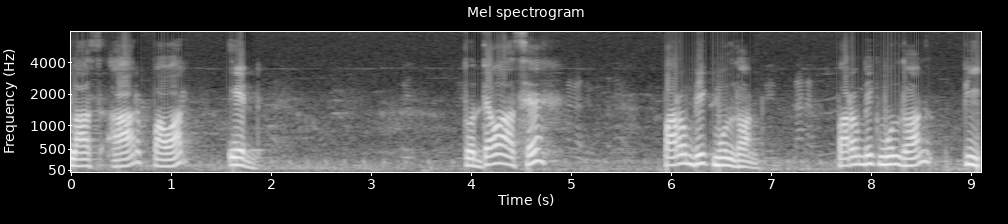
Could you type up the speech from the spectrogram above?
plus R power N তো দেওয়া আছে প্রারম্ভিক মূলধন। প্রারম্ভিক মূলধন পি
